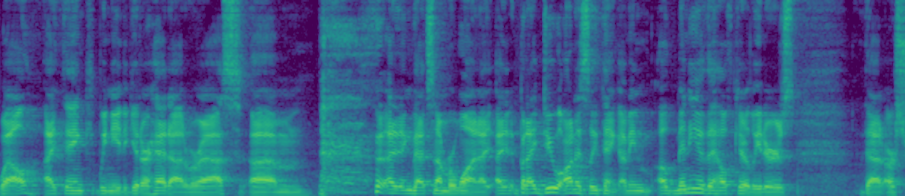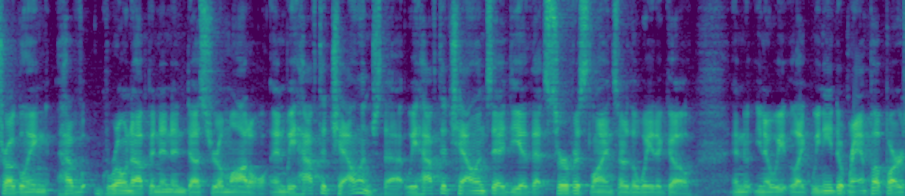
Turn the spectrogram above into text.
well, I think we need to get our head out of our ass. Um, I think that's number one. I, I, but I do honestly think, I mean, many of the healthcare leaders that are struggling have grown up in an industrial model and we have to challenge that. We have to challenge the idea that service lines are the way to go. And you know we like we need to ramp up our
